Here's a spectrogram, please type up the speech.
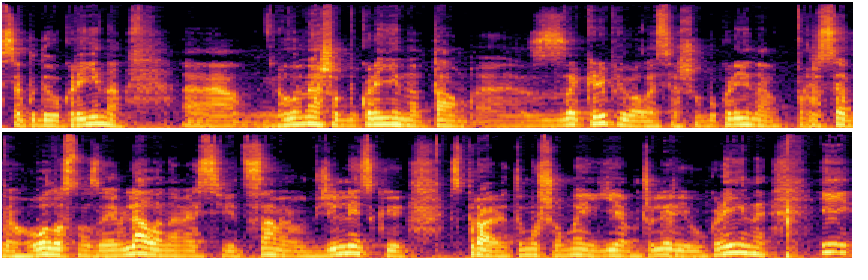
все буде Україна. Е, Головне, щоб Україна там е, закріплювалася, щоб Україна про себе голосно заявляла на весь світ саме в бджільницької справі, тому що ми є бджолярі України. І,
